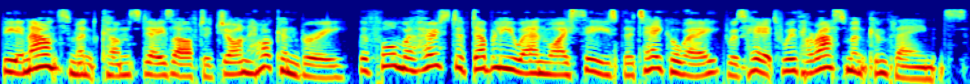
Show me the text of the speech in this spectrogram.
The announcement comes days after John Hockenberry, the former host of WNYC's The Takeaway, was hit with harassment complaints.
